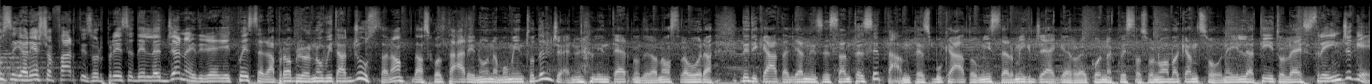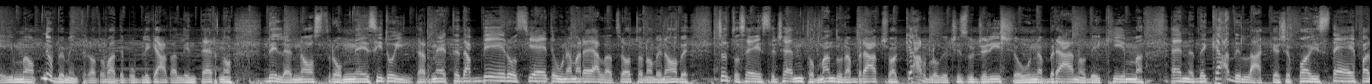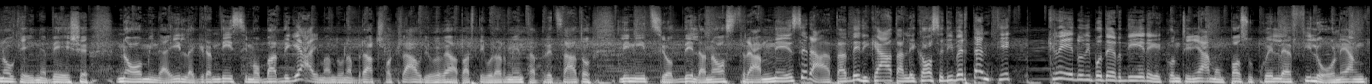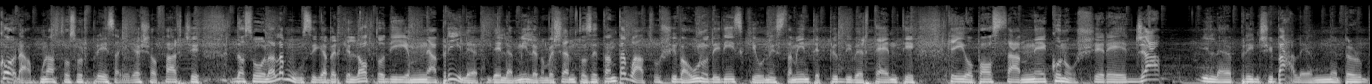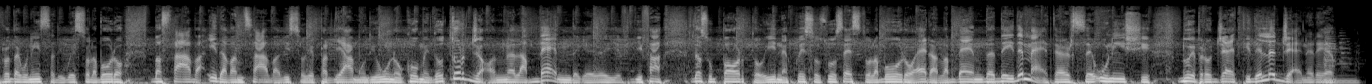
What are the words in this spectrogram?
musica riesce a farti sorprese del genere, direi che questa era proprio la novità giusta, no? Da ascoltare in un momento del genere all'interno della nostra ora dedicata agli anni 60 e 70. È sbucato Mr. Mick Jagger con questa sua nuova canzone. Il titolo è Strange Game e ovviamente la trovate pubblicata all'interno del nostro eh, sito internet. Davvero siete una marea alla 3899 106 600. Mando un abbraccio a Carlo che ci suggerisce un brano dei Kim and the Cadillac. C'è poi Stefano che invece nomina il grandissimo Buddy Guy. Mando un abbraccio a Claudio che aveva particolarmente apprezzato l'inizio della nostra eh, serata dedicata alle cose divertenti e credo di poter dire che continuiamo un po' su quel filone. Ancora un'altra sorpresa che riesce a farci da sola la musica, perché l'8 di mm, aprile del 1974 usciva uno dei dischi onestamente più divertenti che io possa mm, conoscere. Già il principale mm, pro- protagonista di questo lavoro bastava ed avanzava visto che parliamo di uno come Dr. John la band che gli fa da supporto in questo suo sesto lavoro era la band dei The Matters unisci due progetti del genere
